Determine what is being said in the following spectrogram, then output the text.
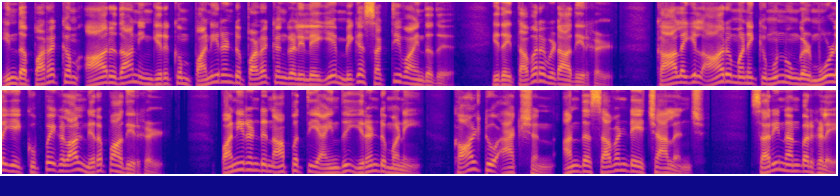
இந்த பழக்கம் ஆறுதான் இங்கிருக்கும் பனிரண்டு பழக்கங்களிலேயே மிக சக்தி வாய்ந்தது. இதை தவற விடாதீர்கள் காலையில் ஆறு மணிக்கு முன் உங்கள் மூளையை குப்பைகளால் நிரப்பாதீர்கள். பனிரெண்டு நாற்பத்தி ஐந்து இரண்டு மணி. கால் டு ஆக்ஷன் அந்த செவன் டே சேலஞ்ச் சரி நண்பர்களே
